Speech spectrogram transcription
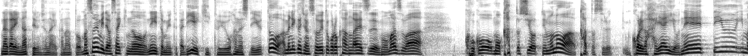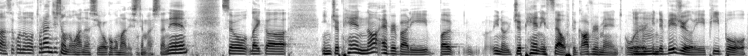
流れになってるんじゃないかなと、まあ、そういう意味ではさっきのネイトも言ってた利益というお話で言うとアメリカ人はそういうところ考えずもうまずはここをもうカットしようっていうものはカットする。これが早いよねっていう、今そこのトランジションのお話をここまでしてましたね。So, like, uh, in Japan, not everybody, but, you know, Japan itself, the government or individually, people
